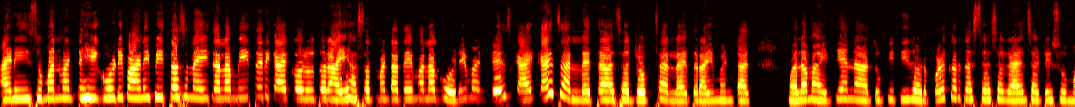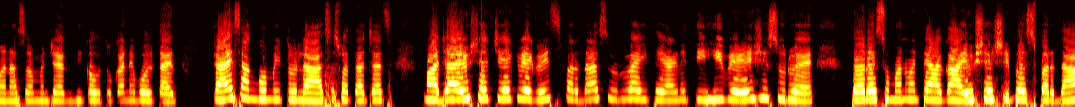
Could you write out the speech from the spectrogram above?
आणि सुमन म्हणते ही घोडी पाणी पितच नाही त्याला मी तरी काय करू? तर आई हसत म्हणतात ते मला घोडी म्हणतेस काय काय चाललंय? तर असा जोक चाललाय. तर आई म्हणतात मला माहिती आहे ना तू किती धडपड करत असते सगळ्यांसाठी सुमन असं म्हणजे अगदी कौतुकाने बोलतायत. काय सांगू मी तुला? असं स्वतःच्याच माझ्या आयुष्याची एक वेगळीच स्पर्धा सुरू आहे इथे आणि तीही वेळेशी सुरू आहे. तर सुमन म्हणते अगं आयुष्याची स्पर्धा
